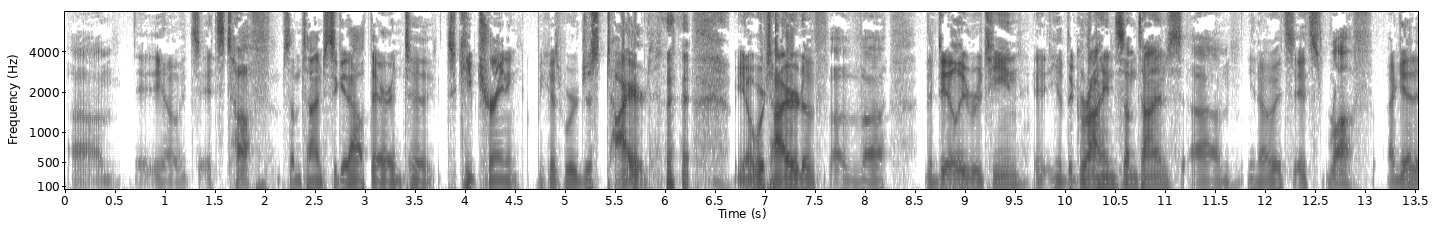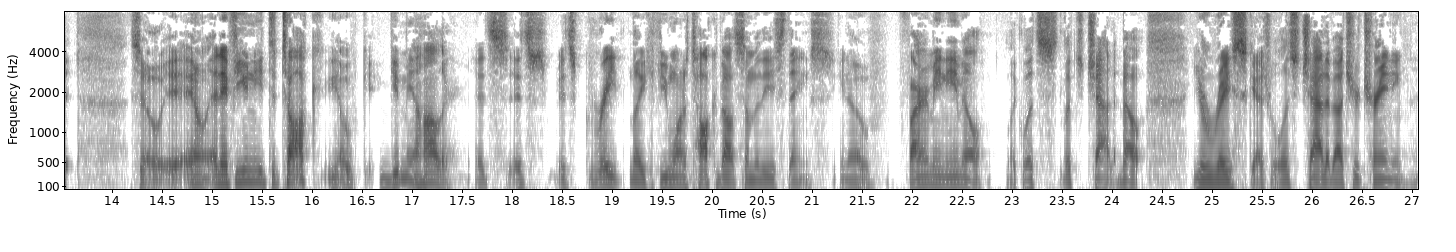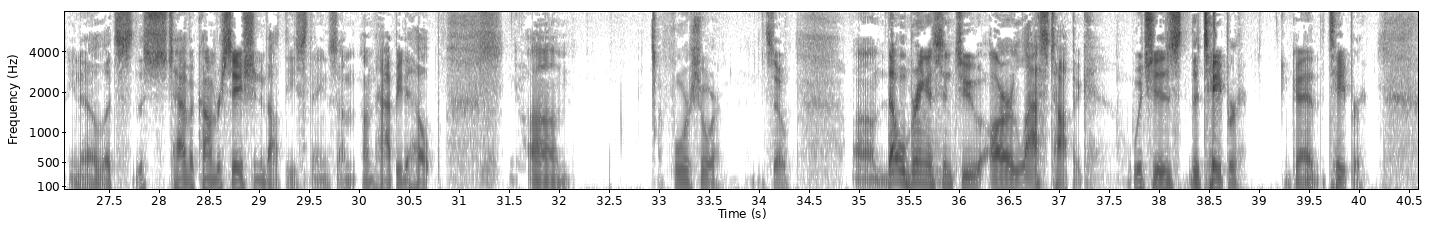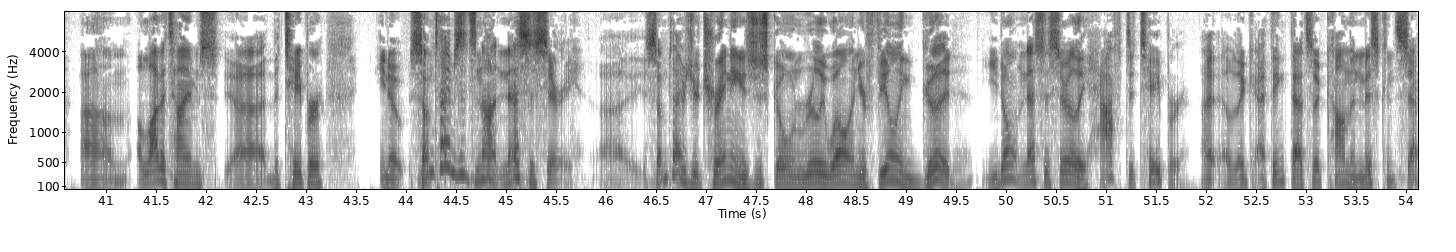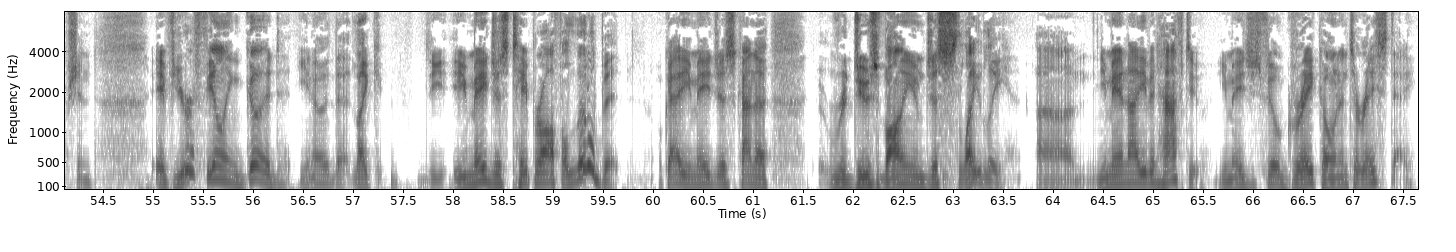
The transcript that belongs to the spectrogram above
um, you know, it's it's tough sometimes to get out there and to, to keep training because we're just tired. you know, we're tired of of uh, the daily routine, it, the grind. Sometimes, um, you know, it's it's rough. I get it. So, you know, and if you need to talk, you know, give me a holler. It's it's it's great. Like if you want to talk about some of these things, you know, fire me an email. Like let's let's chat about your race schedule. Let's chat about your training. You know, let's let's just have a conversation about these things. I'm I'm happy to help. Um, for sure. So um, that will bring us into our last topic, which is the taper. Okay, the taper. Um, a lot of times, uh, the taper, you know, sometimes it's not necessary. Uh, sometimes your training is just going really well and you're feeling good you don't necessarily have to taper. I, like I think that's a common misconception. If you're feeling good, you know that like you may just taper off a little bit. Okay, you may just kind of reduce volume just slightly. Um, you may not even have to. You may just feel great going into race day.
